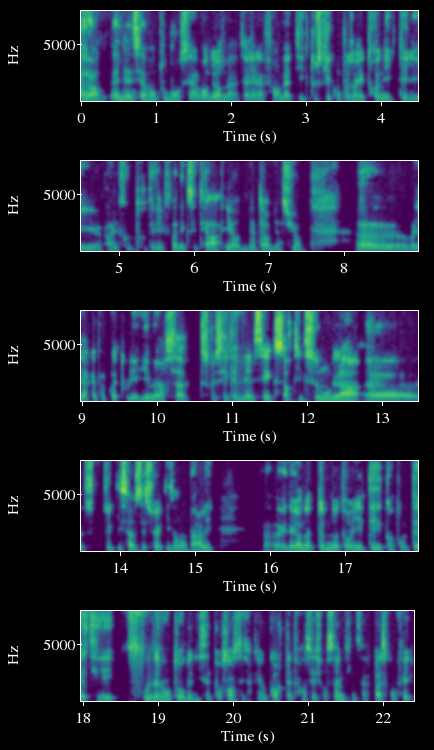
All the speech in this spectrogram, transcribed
alors LDLC avant tout, bon, c'est un vendeur de matériel informatique, tout ce qui est composants électroniques, télé, appareils photo, téléphone, etc. et ordinateur bien sûr. Euh, on va dire qu'à peu près tous les gamers savent ce que c'est qu'LDLC. Sorti de ce monde-là, euh, ceux qui savent, c'est ceux à qui ils en ont parlé. Euh, et d'ailleurs, notre taux de notoriété, quand on le teste, il est aux alentours de 17%, c'est-à-dire qu'il y a encore 4 Français sur 5 qui ne savent pas ce qu'on fait.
